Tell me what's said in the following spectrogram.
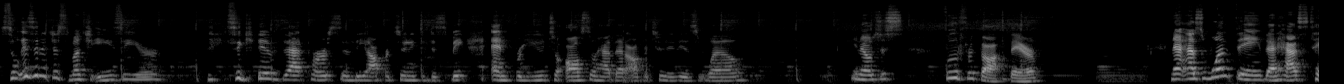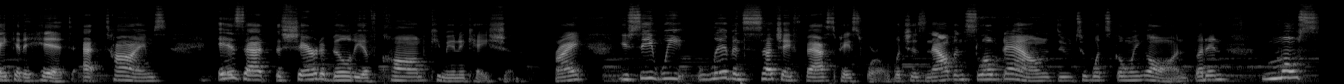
So isn't it just much easier to give that person the opportunity to speak and for you to also have that opportunity as well? You know, just food for thought there. Now, as one thing that has taken a hit at times is that the shared ability of calm communication, right? You see, we live in such a fast paced world, which has now been slowed down due to what's going on. But in most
